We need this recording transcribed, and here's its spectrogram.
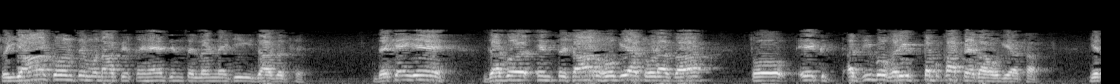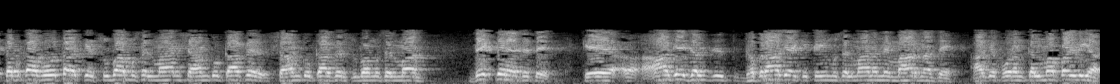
تو یہاں کون سے منافق ہیں جن سے لڑنے کی اجازت ہے؟ دیکھیں یہ جب انتشار ہو گیا تھوڑا سا، تو ایک عجیب و غریب طبقہ پیدا ہو گیا تھا۔ یہ طبقہ وہ تھا کہ صبح مسلمان، شام کو کافر، شام کو کافر، صبح مسلمان۔ دیکھتے رہتے تھے کہ آگے جلد گھبرا گئے کہ کہیں مسلمان ہمیں مار نہ دیں۔ آگے فوراً کلمہ پڑھ لیا۔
